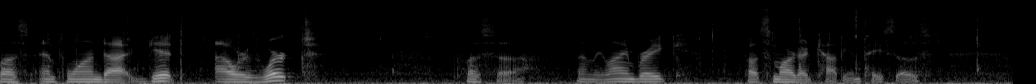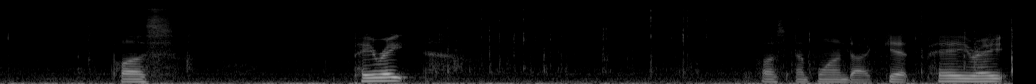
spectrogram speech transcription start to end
plus emp1 dot get hours worked. Plus a friendly line break. If I was smart I'd copy and paste those. Plus pay rate. Plus emp1 dot get pay rate.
